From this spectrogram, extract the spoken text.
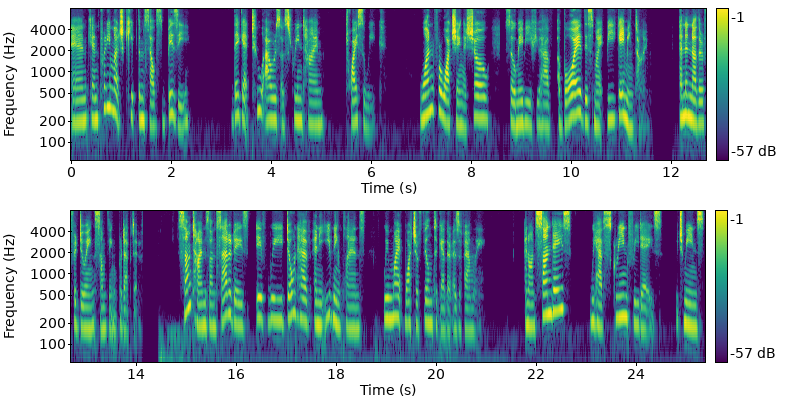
and can pretty much keep themselves busy, they get two hours of screen time twice a week one for watching a show, so maybe if you have a boy, this might be gaming time, and another for doing something productive. Sometimes on Saturdays, if we don't have any evening plans, we might watch a film together as a family. And on Sundays, we have screen free days, which means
